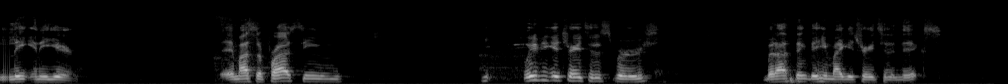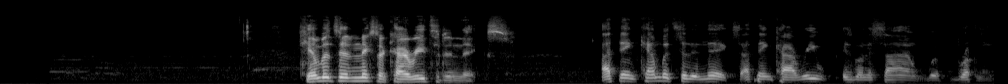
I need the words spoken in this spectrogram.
late in the year. And my surprise team, what if you get traded to the Spurs? But I think that he might get traded to the Knicks. Kemba to the Knicks or Kyrie to the Knicks? I think Kemba to the Knicks. I think Kyrie is going to sign with Brooklyn.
